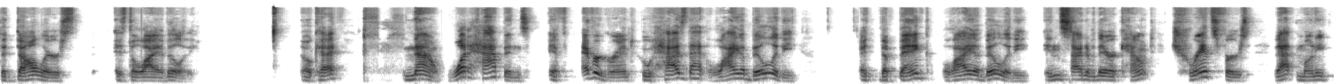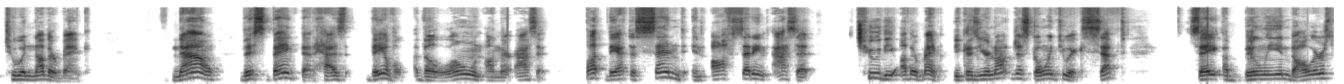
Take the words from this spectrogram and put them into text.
the dollars is the liability. Okay? Now, what happens if Evergrande, who has that liability the bank liability inside of their account transfers that money to another bank. Now, this bank that has they have the loan on their asset, but they have to send an offsetting asset to the other bank because you're not just going to accept say a billion dollars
